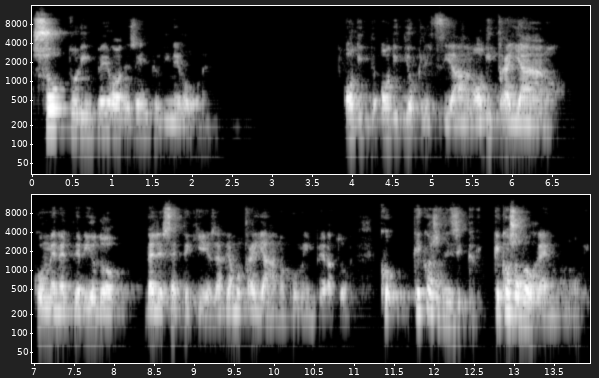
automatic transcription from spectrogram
sotto l'impero, ad esempio, di Nerone, o di, o di Diocleziano, o di Traiano, come nel periodo delle sette chiese, abbiamo Traiano come imperatore. Co- che, cosa che cosa vorremmo noi?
